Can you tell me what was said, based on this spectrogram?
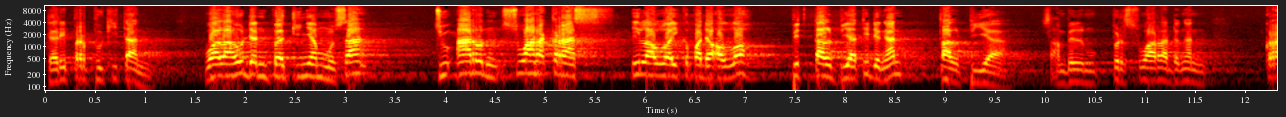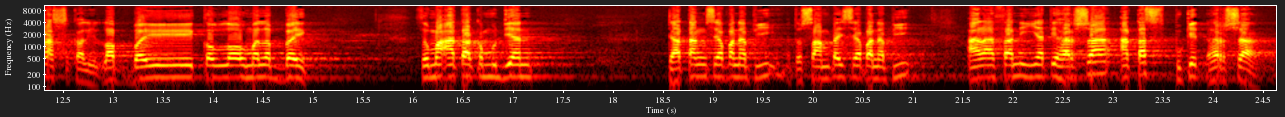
Dari perbukitan. Walahu dan baginya Musa ju'arun suara keras ilallahi kepada Allah bitalbiyati dengan talbiyah. Sambil bersuara dengan keras sekali. Labbaik Allahumma labbaik. Suma'ata kemudian Datang siapa Nabi atau sampai siapa Nabi? Ala thaniyati harsa atas bukit harsa.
